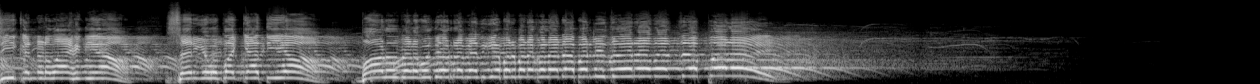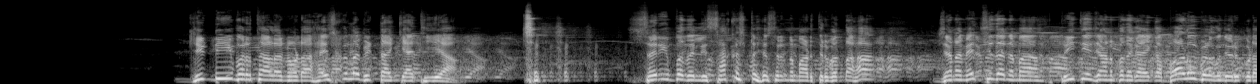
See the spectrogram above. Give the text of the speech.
ಜಿ ಕನ್ನಡ ವಾಹಿನಿಯ ಸರಿಗೆ ಉಪಖ್ಯಾತಿಯ ಬಾಳು ಬೆಳಗುದೇವರ ವೇದಿಕೆ ಬರಮಾಡಿಕೊಳ್ಳೋಣ ಬರ್ಲಿ ಗಿಡ್ಡಿ ಬರ್ತಾಳ ನೋಡ ಹೈಸ್ಕೂಲ್ ಬಿಟ್ಟ ಖ್ಯಾತಿಯ. ಸರಿಪದಲ್ಲಿ ಸಾಕಷ್ಟು ಹೆಸರನ್ನು ಮಾಡುತ್ತಿರುವಂತಹ ಜನ ಮೆಚ್ಚಿದ ನಮ್ಮ ಪ್ರೀತಿಯ ಜಾನಪದ ಗಾಯಕ ಬಾಳು ಬೆಳಗುಂದಿಯವರು ಕೂಡ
